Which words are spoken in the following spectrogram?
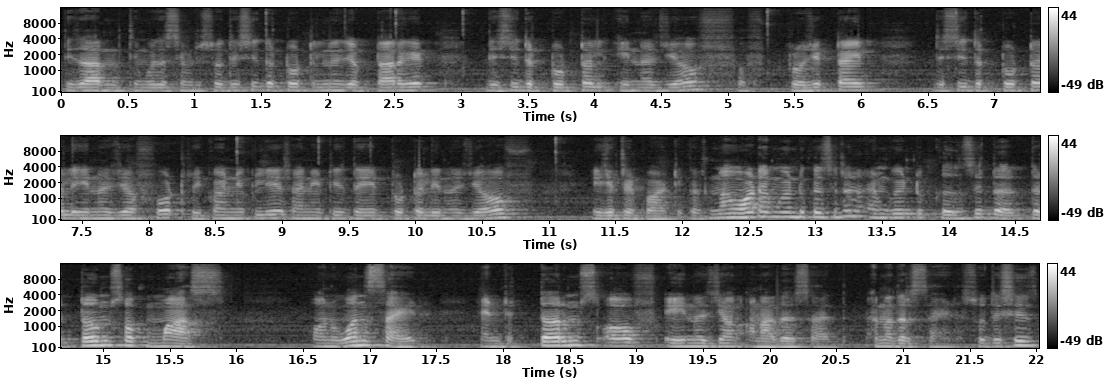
These are nothing but the same. So this is the total energy of target. This is the total energy of, of projectile. This is the total energy of what? Recoil nucleus and it is the total energy of ejected particles. Now what i'm going to consider? I'm going to consider the terms of mass on one side and terms of energy on another side another side. So this is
